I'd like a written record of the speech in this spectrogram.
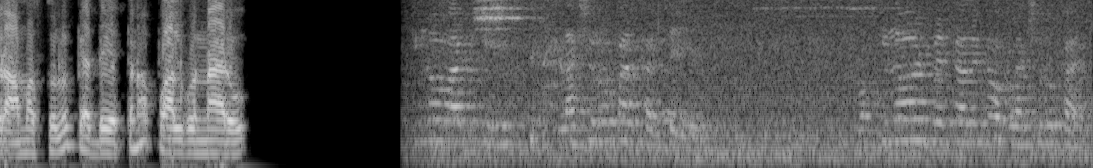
గ్రామస్తులు పెద్ద ఎత్తున పాల్గొన్నారు. లక్ష రూపాయలు ఖర్చు అయ్యేది ఒక కిలోవాట్ పెట్టాలంటే ఒక లక్ష రూపాయలు.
